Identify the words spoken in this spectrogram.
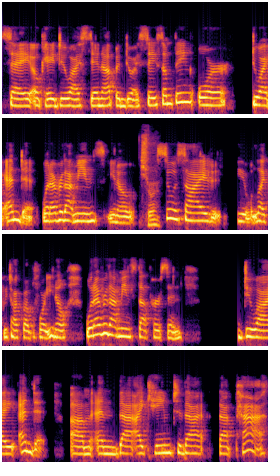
say, okay, do I stand up and do I say something or do I end it? Whatever that means, you know, sure. suicide, you like we talked about before, you know, whatever that means to that person, do I end it? Um, and that I came to that that path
